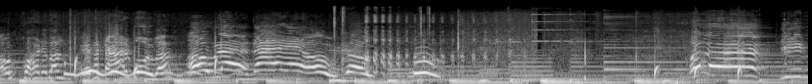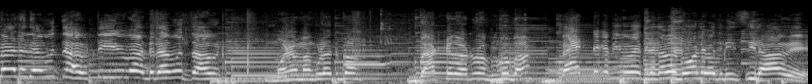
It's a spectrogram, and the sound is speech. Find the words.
අවුට් පහඩ බං? ඒක ටාල් බෝල් බං. අවුල නෑ ඔව් ඔව්. හිමන්ට දෙමුත් අවුට් හිමන්ට දෙමුත් අවුට්. මොන මගුලක්ද බං බැට් එක වටුන බිම බං. බෑට් එක බිම වැදිලා තමයි බෝල් එක වැදිලා ඉස්සිලා ආවේ.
